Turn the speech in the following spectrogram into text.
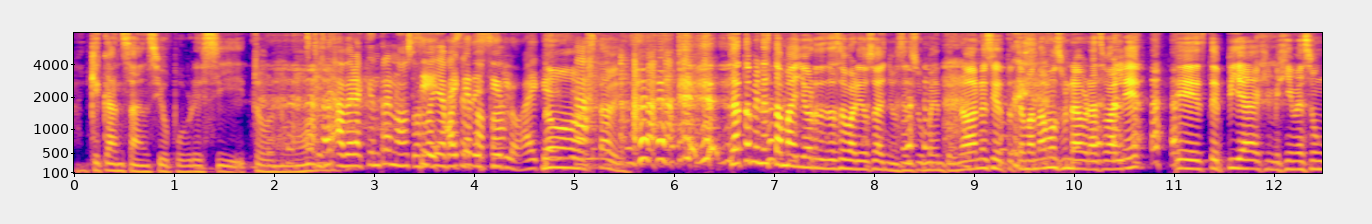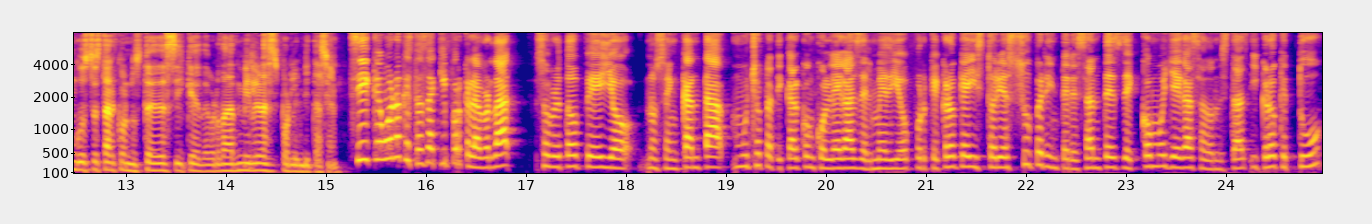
Ay, qué cansancio, pobrecito, ¿no? Es que, a ver, aquí entre nos, Sí, Orba ya va hay a ser que papá. decirlo, hay que No, decirlo. está bien. Ya también está mayor desde hace varios años en su mente. No, no es cierto. Te mandamos un abrazo, Ale. Este, Pía, Jime Jime, es un gusto estar con ustedes y que de verdad mil gracias por la invitación. Sí, qué bueno que estás aquí porque la verdad, sobre todo Pia y yo, nos encanta mucho platicar con colegas del medio porque creo que hay historias súper interesantes de cómo llegas a donde estás y creo que tú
